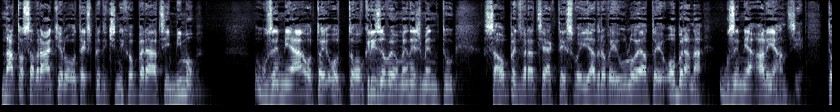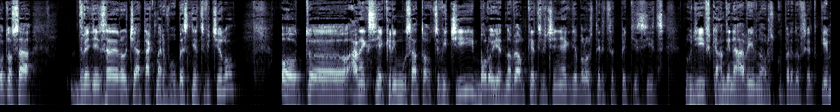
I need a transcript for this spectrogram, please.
NATO sa vrátilo od expedičných operácií mimo územia, od, tej, od toho krizového manažmentu sa opäť vracia k tej svojej jadrovej úlohe a to je obrana územia aliancie. Toto sa dve ročia takmer vôbec necvičilo. Od e, anexie Krymu sa to cvičí. Bolo jedno veľké cvičenie, kde bolo 45 tisíc ľudí v Škandinávii, v Norsku predovšetkým.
